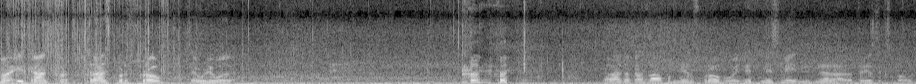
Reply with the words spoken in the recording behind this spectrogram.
Ну і транспорт, транспорт стров, це углеводи. Давай доказав, мені розпробуй. Не, не смій, не, не надо, то язик спалиш.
